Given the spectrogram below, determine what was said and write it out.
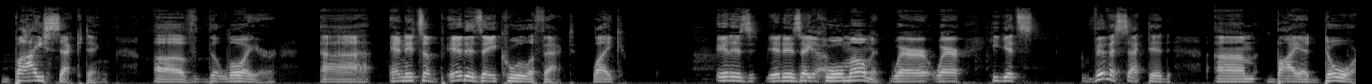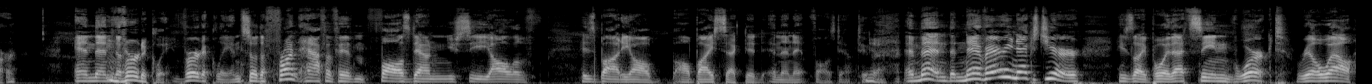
bisecting of the lawyer, uh, and it's a it is a cool effect. Like it is it is a Yeah. cool moment where where he gets vivisected um, by a door, and then the, vertically. vertically, and so the front half of him falls down, and you see all of his body all all bisected, and then it falls down too. Yeah. And then the ne- very next year, he's like, "Boy, that scene worked real well,"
